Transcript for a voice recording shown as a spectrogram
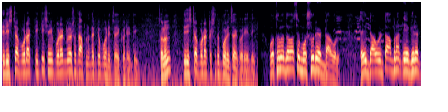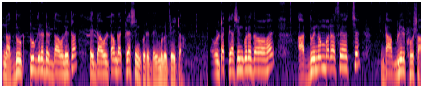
তিরিশটা প্রোডাক্ট কী কী সেই প্রোডাক্টগুলোর সাথে আপনাদেরকে পরিচয় করে দিই। চলুন তিরিশটা প্রোডাক্টের সাথে পরিচয় করিয়ে দিই। প্রথমে দেওয়া আছে মসুরের ডাউল। এই ডাউলটা আপনার এ গ্রেড না, দু টু গ্রেডের ডাউল এটা। এই ডাউলটা আমরা ক্র্যাশিং করে দিই মূলত এইটা। ডাউলটা ক্র্যাশিং করে দেওয়া হয়। আর দুই নম্বর আছে হচ্ছে ডাবলির খোসা।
